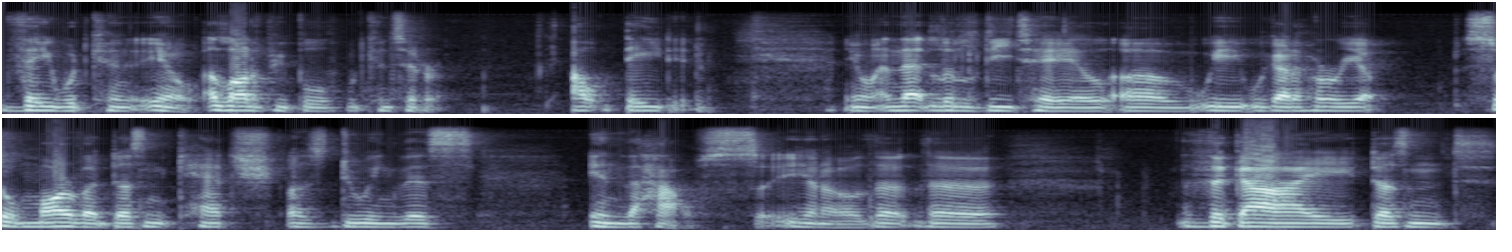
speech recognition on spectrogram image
they would, con you know, a lot of people would consider outdated. You know, and that little detail of we, we gotta hurry up so Marva doesn't catch us doing this in the house. You know, the the the guy doesn't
